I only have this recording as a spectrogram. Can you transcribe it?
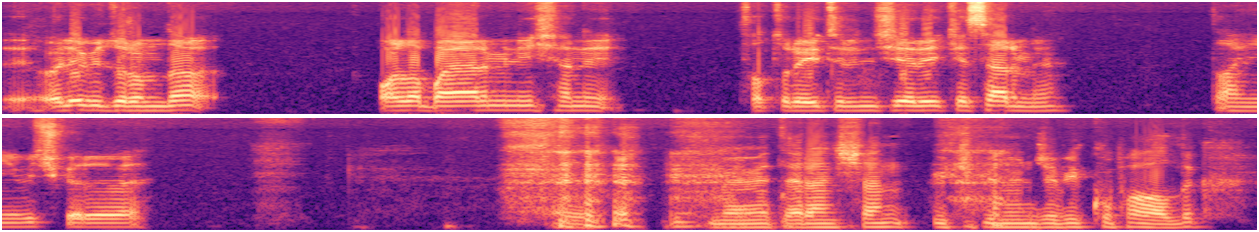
e, öyle bir durumda orada Bayern Münih hani faturayı Trinkieri'yi keser mi? Danyevic göreve. Evet. Mehmet Erenşen 3 gün önce bir kupa aldık.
